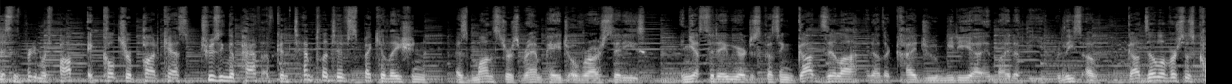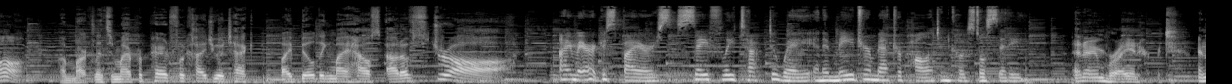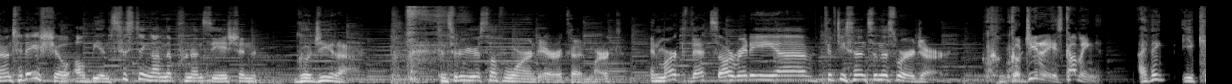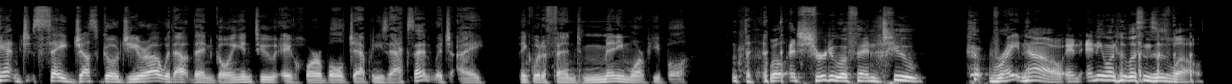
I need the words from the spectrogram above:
This is Pretty Much Pop, a culture podcast choosing the path of contemplative speculation as monsters rampage over our cities. And yes, today we are discussing Godzilla and other kaiju media in light of the release of Godzilla vs. Kong. I'm Mark Linsenmayer, prepared for kaiju attack by building my house out of straw. I'm Erica Spyres, safely tucked away in a major metropolitan coastal city. And I'm Brian Hirt. And on today's show, I'll be insisting on the pronunciation Gojira. Consider yourself warned, Erica and Mark. And Mark, that's already uh, 50 cents in the swear jar. Gojira is coming. I think you can't say just Gojira without then going into a horrible Japanese accent, which I think would offend many more people. well, it's sure to offend too right now and anyone who listens as well.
